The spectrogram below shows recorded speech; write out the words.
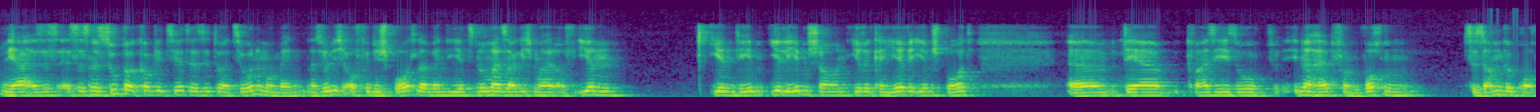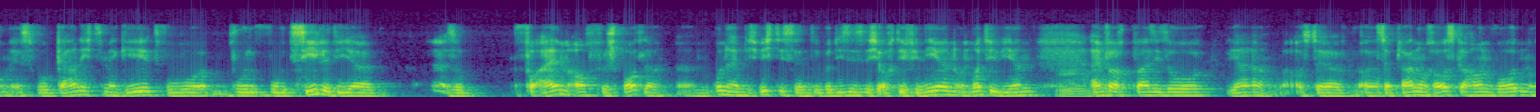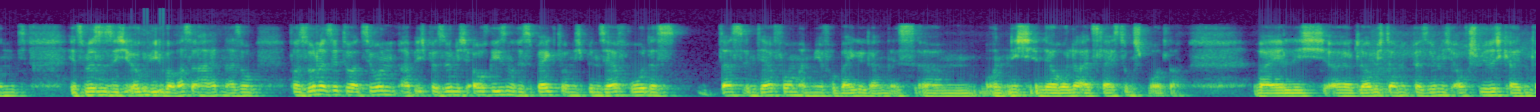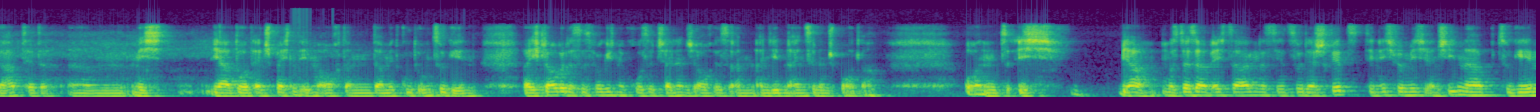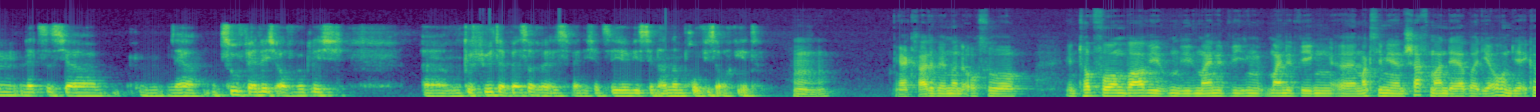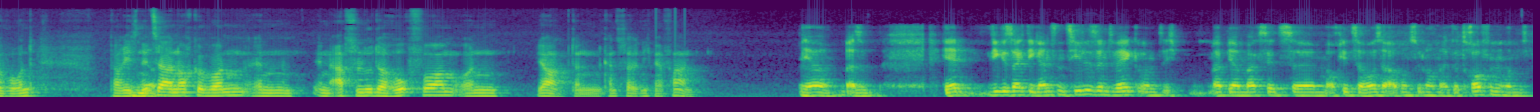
ja, es ist, es ist eine super komplizierte Situation im Moment. Natürlich auch für die Sportler, wenn die jetzt nur mal, sage ich mal, auf ihren, ihren Leben, ihr Leben schauen, ihre Karriere, ihren Sport äh, der quasi so innerhalb von Wochen zusammengebrochen ist, wo gar nichts mehr geht, wo, wo, wo Ziele, die ja also vor allem auch für Sportler ähm, unheimlich wichtig sind, über die sie sich auch definieren und motivieren, mhm. einfach quasi so ja, aus, der, aus der Planung rausgehauen wurden und jetzt müssen sie sich irgendwie über Wasser halten. Also vor so einer Situation habe ich persönlich auch riesen Respekt und ich bin sehr froh, dass das in der Form an mir vorbeigegangen ist ähm, und nicht in der Rolle als Leistungssportler weil ich, äh, glaube ich, damit persönlich auch Schwierigkeiten gehabt hätte, ähm, mich ja, dort entsprechend eben auch dann damit gut umzugehen. Weil ich glaube, dass es wirklich eine große Challenge auch ist an, an jeden einzelnen Sportler. Und ich ja, muss deshalb echt sagen, dass jetzt so der Schritt, den ich für mich entschieden habe, zu gehen, letztes Jahr ja, zufällig auch wirklich ähm, gefühlt der bessere ist, wenn ich jetzt sehe, wie es den anderen Profis auch geht. Mhm. Ja, gerade wenn man auch so in Topform war, wie, wie meinetwegen, meinetwegen äh, Maximilian Schachmann, der bei dir auch um die Ecke wohnt, Paris-Nizza ja. noch gewonnen in, in absoluter Hochform und ja, dann kannst du halt nicht mehr fahren. Ja, also ja, wie gesagt, die ganzen Ziele sind weg und ich habe ja Max jetzt ähm, auch hier zu Hause ab und zu noch mal getroffen und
